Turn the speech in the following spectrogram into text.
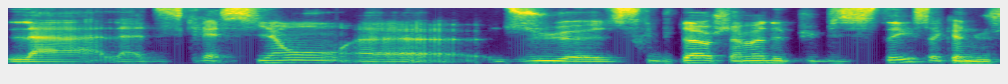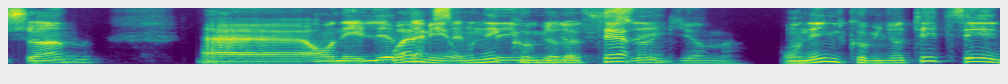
la, discrétion euh, du euh, distributeur justement de publicité, ce que nous sommes. Euh, on est libre ouais, mais on est communautaire, hein, Guillaume. On est une communauté, tu sais.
